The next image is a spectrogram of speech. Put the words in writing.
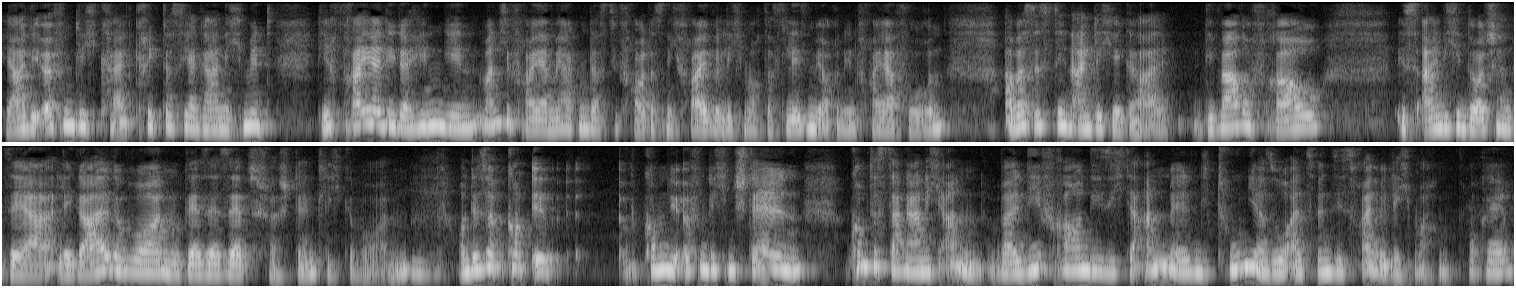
Ja, die Öffentlichkeit kriegt das ja gar nicht mit. Die Freier, die da hingehen, manche Freier merken, dass die Frau das nicht freiwillig macht. Das lesen wir auch in den Freierforen. Aber es ist denen eigentlich egal. Die wahre Frau ist eigentlich in Deutschland sehr legal geworden und sehr, sehr selbstverständlich geworden. Mhm. Und deshalb kommt, äh, kommen die öffentlichen Stellen, kommt es da gar nicht an. Weil die Frauen, die sich da anmelden, die tun ja so, als wenn sie es freiwillig machen. Okay.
